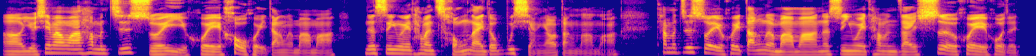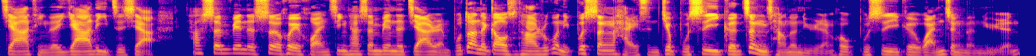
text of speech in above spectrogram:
呃，有些妈妈她们之所以会后悔当了妈妈，那是因为她们从来都不想要当妈妈。她们之所以会当了妈妈，那是因为她们在社会或者家庭的压力之下，他身边的社会环境，他身边的家人，不断地告诉他，如果你不生孩子，你就不是一个正常的女人，或不是一个完整的女人。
